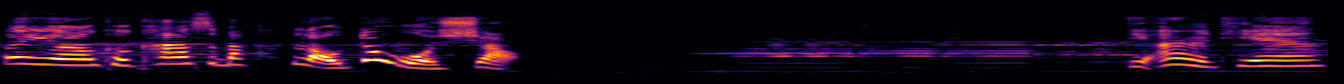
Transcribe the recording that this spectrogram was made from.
哎呀，可卡斯巴老逗我笑。第二天。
